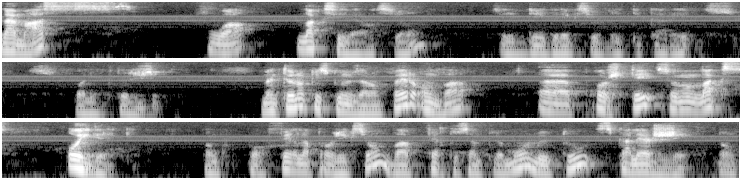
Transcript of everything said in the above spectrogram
la masse fois l'accélération, c'est dy sur dt carré fois le vecteur g. Maintenant, qu'est-ce que nous allons faire? On va euh, projeter selon l'axe OY. Donc, pour faire la projection, on va faire tout simplement le tout scalaire g. Donc,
